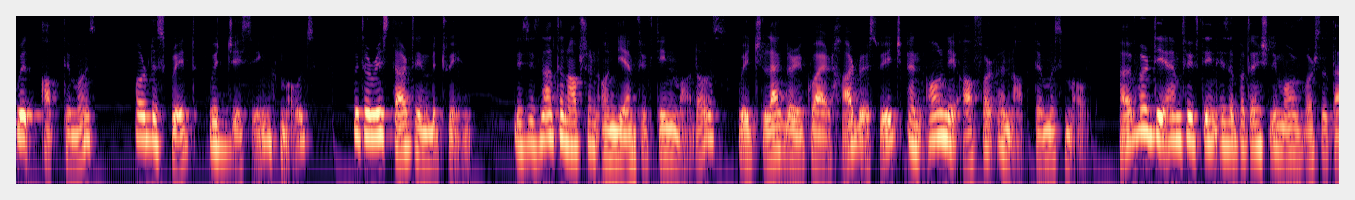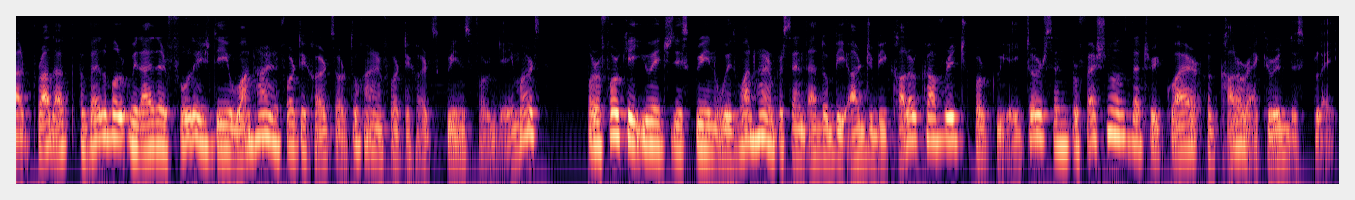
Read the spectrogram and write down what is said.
with Optimus or discrete with G-Sync modes with a restart in between. This is not an option on the M15 models, which lack the required hardware switch and only offer an Optimus mode. However, the M15 is a potentially more versatile product available with either Full HD 140Hz or 240Hz screens for gamers, or a 4K UHD screen with 100% Adobe RGB color coverage for creators and professionals that require a color-accurate display.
